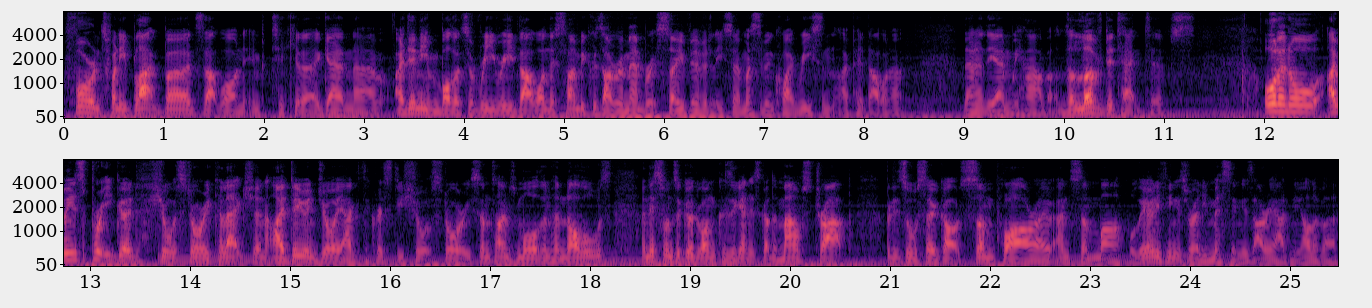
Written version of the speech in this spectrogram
4 and 20 Blackbirds, that one in particular. Again, um, I didn't even bother to reread that one this time because I remember it so vividly, so it must have been quite recent that I picked that one up. Then at the end we have The Love Detectives. All in all, I mean, it's a pretty good short story collection. I do enjoy Agatha Christie's short stories, sometimes more than her novels. And this one's a good one because, again, it's got the mousetrap, but it's also got some Poirot and some Marple. The only thing it's really missing is Ariadne Oliver.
